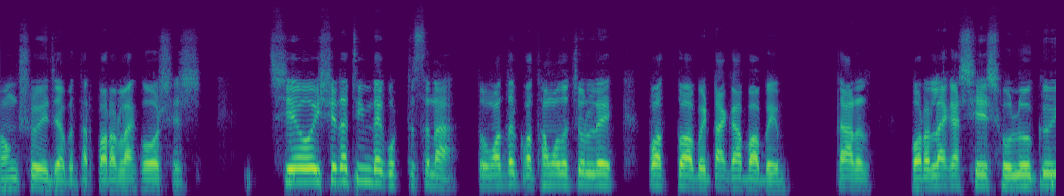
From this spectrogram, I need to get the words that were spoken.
ধ্বংস হয়ে যাবে। তার পড়ালেখাও শেষ। সে ওই সেটা চিন্তা করতেছে না। তোমাদের কথা মতো চললে পথ পাবে, টাকা পাবে। তার পড়ালেখা শেষ হলো কি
